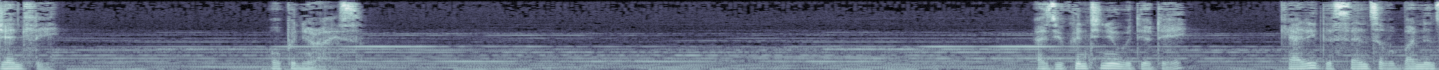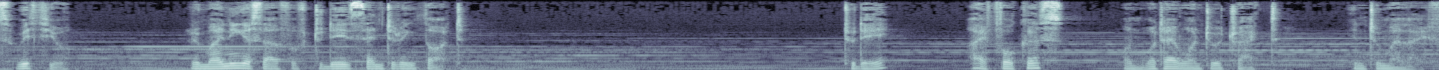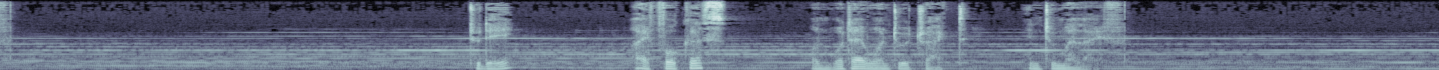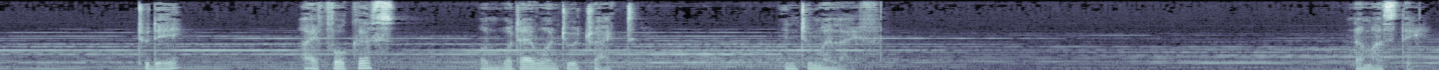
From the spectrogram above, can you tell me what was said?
gently open your eyes. As you continue with your day, carry the sense of abundance with you, reminding yourself of today's centering thought. Today, I focus on what I want to attract into my life. Today, I focus on what I want to attract into my life. Today, I focus on what I want to attract into my life. Namaste.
